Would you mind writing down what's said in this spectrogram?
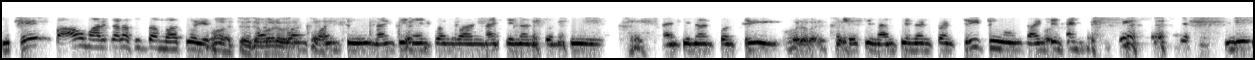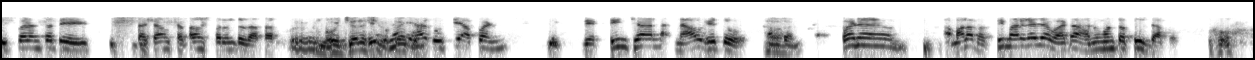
इथे पाव मार्काला सुद्धा महत्त्व येतं, point two ninety nine point one ninety nine point two ninety nine point three बरोबर. Ninety nine point three two ninety nine इथपर्यंत ते दशांश शतांश पर्यंत जातात. हे ह्या. गोष्टी आपण व्यक्तींच्या नाव घेतो हा. आपण. पण आम्हाला भक्ती मार्गाच्या वाटा हनुमंत तूच दाखव. हो.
